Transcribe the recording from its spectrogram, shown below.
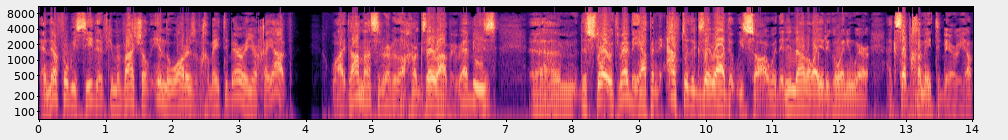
And therefore we see that if you're Mavashal in the waters of Chamei Tiberia, you're chayav. Why Damas and Rabbi Lachar Gzerabe? Um, the story with Rebbe happened after the Gzerah that we saw, where they did not allow you to go anywhere except Chamei Tiberia.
